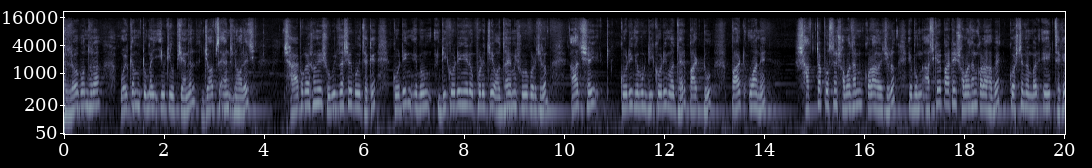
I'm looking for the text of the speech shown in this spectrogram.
হ্যালো বন্ধুরা, welcome to my YouTube channel jobs and knowledge. Chhaya প্রকাশনের সুবীর দাসের বই থেকে কোডিং এবং ডিকোডিংয়ের ওপরে যে অধ্যায় আমি শুরু করেছিলাম, আজ সেই কোডিং এবং ডিকোডিং অধ্যায়ের পার্ট টু, পার্ট ওয়ানে সাতটা প্রশ্নের সমাধান করা হয়েছিল এবং আজকের পার্টে সমাধান করা হবে কোশ্চেন নাম্বার এইট থেকে।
